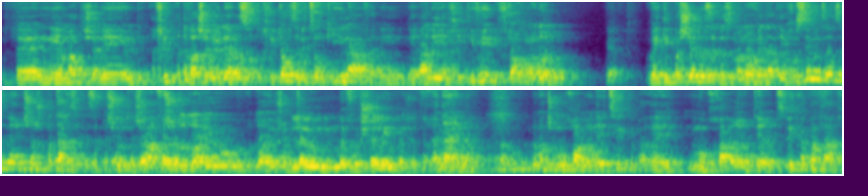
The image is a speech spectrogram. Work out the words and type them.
ואני אמרתי שאני, הדבר שאני יודע לעשות הכי טוב זה ליצור קהילה, ואני נראה לי הכי טבעי לפתוח מועדון. והייתי בשל לזה בזמנו, וידעתי איך עושים את זה, אז זה הראשון שפתח, זה כזה פשוט, השאר פשוט עוד לא היו, עוד לא היו שם. לא היו מבושלים פשוט על עדיין לא, למרות שמאוחר מדי, צביקה, אה, מאוחר יותר, צביקה פתח,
